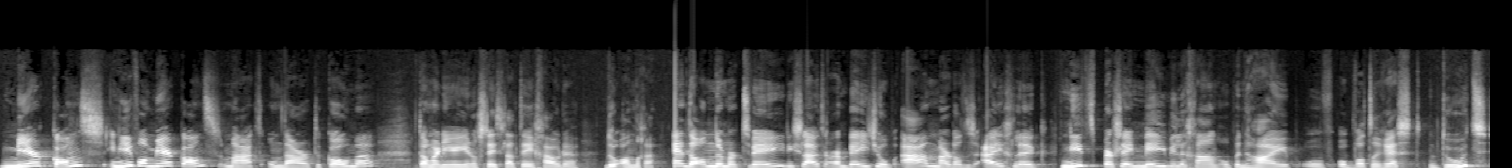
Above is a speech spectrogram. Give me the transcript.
meer kans, in ieder geval meer kans maakt om daar te komen dan wanneer je je nog steeds laat tegenhouden door anderen. En dan nummer twee, die sluit er een beetje op aan, maar dat is eigenlijk niet per se mee willen gaan op een hype of op wat de rest doet.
